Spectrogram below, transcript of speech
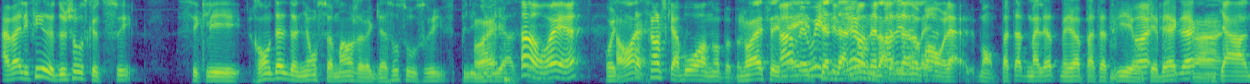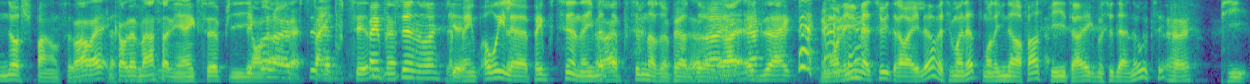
À Valleyfield, il y a deux choses que tu sais. C'est que les rondelles d'oignon se mangent avec de la sauce aux cerises, puis les Ouais. grillades. Ah ouais, hein? Ouais, Ah ouais. ça se range qu'à boire, non, à peu près. Ouais, c'est Ah, mais ben oui, vrai, Dano bon, la- bon, patate mallette, meilleure pataterie au Ouais, Québec. exact. Il y en a, je pense. Ouais, ouais, la complètement, ça vient avec ça. Puis on quoi, a poutine? pain poutine. Pain poutine, ouais. Le Ah oui, le pain poutine. hein, ils mettent Ouais. la poutine dans un pain dog. Ouais, exact. Mais mon ami Mathieu, il travaille là. Mathieu Monette, mon ami d'enfance, puis il travaille avec M. Dano, tu sais. Ouais. Puis,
